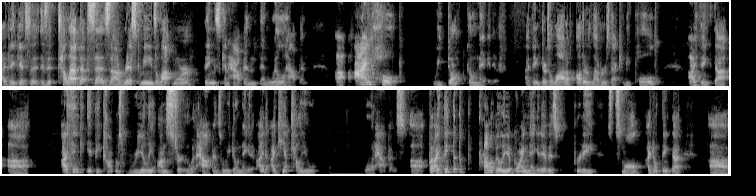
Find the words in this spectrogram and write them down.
I think it's a, is it Taleb that says uh, risk means a lot more things can happen than will happen. Uh, I hope we don't go negative. I think there's a lot of other levers that can be pulled. I think that uh, I think it becomes really uncertain what happens when we go negative. I, I can't tell you what happens, uh, but I think that the probability of going negative is pretty small. I don't think that uh,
